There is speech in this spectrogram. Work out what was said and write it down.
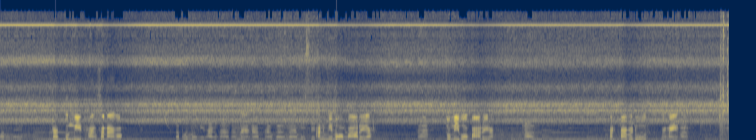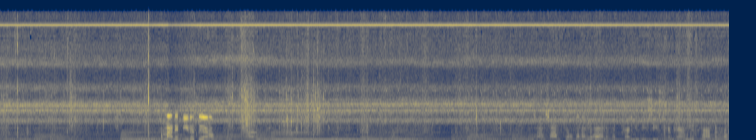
ต้นเลยกัดปุ่นมีถังสนาก่อนตะปุ่นเหมือนมีทางสาธารณะครับทางสาธารณะมีเส้นอันนี้มีบ่อป่าเลยครับฮะตัวมีบ่อป่าเลยครับครับไปไปไปดูตรงไหนครับทำน้าได้ปีละเตือนเนาะครับสามสามเก้าตารางวานะครับ ขายอยู่ที่สี่แสนห้าหมื่นบาทนะครับ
